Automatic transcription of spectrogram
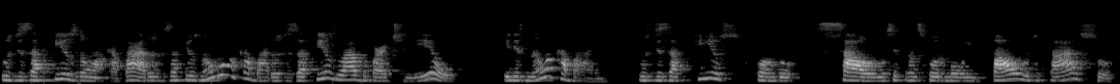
Os desafios vão acabar? Os desafios não vão acabar. Os desafios lá do Bartimeu, eles não acabaram. Os desafios quando Saulo se transformou em Paulo de Tarso,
